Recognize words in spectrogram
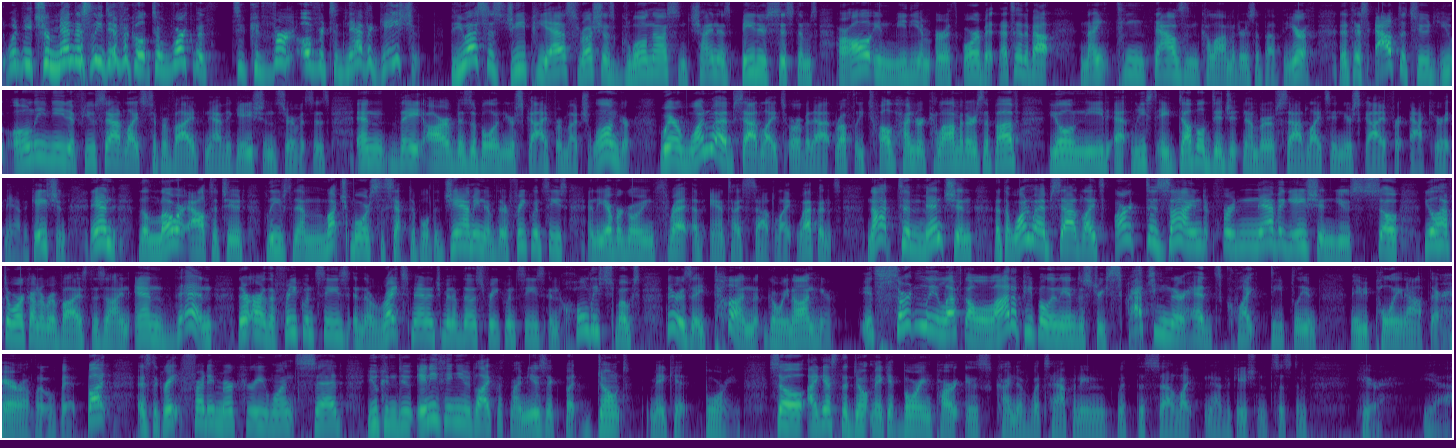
would be tremendously difficult to work with to convert over to navigation. The US's GPS, Russia's GLONASS, and China's Beidou systems are all in medium Earth orbit. That's at about 19,000 kilometers above the Earth. And at this altitude, you only need a few satellites to provide navigation services, and they are visible in your sky for much longer. Where OneWeb satellites orbit at, roughly 1,200 kilometers above, you'll need at least a double-digit number of satellites in your sky for accurate navigation. And the lower altitude leaves them much more susceptible to jamming of their and the ever-growing threat of anti-satellite weapons. Not to mention that the OneWeb satellites aren't designed designed for navigation use, so you'll have to work on a revised design. And then there are the frequencies and the rights management of those frequencies, and holy smokes, there is a ton going on here. It's certainly left a lot of people in the industry scratching their heads quite deeply and maybe pulling out their hair a little bit. But as the great Freddie Mercury once said, you can do anything you'd like with my music, but don't make it boring. So I guess the don't make it boring part is kind of what's happening with this uh, satellite navigation system here. Yeah.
